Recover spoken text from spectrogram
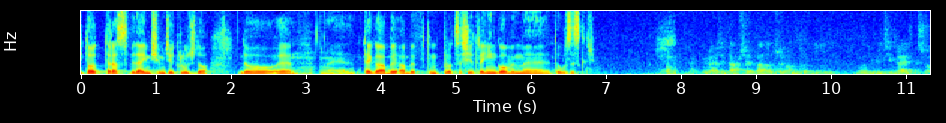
i to teraz wydaje mi się będzie klucz do, do e, e, tego, aby, aby w tym procesie treningowym e, to uzyskać. W takim razie ta przerwa dobrze Wam zrobi, nie będziecie grać trzech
